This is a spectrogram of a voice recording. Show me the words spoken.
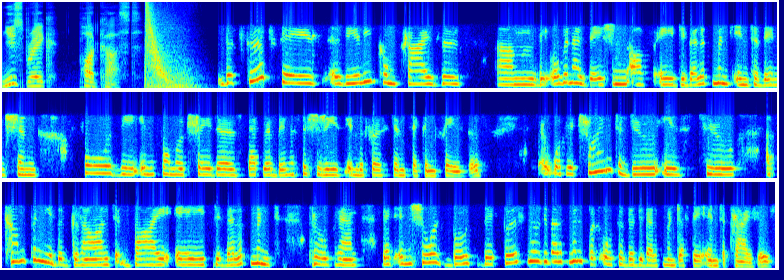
Newsbreak podcast. The third phase really comprises um, the organization of a development intervention for the informal traders that were beneficiaries in the first and second phases. What we're trying to do is to accompany the grant by a development program that ensures both their personal development but also the development of their enterprises.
